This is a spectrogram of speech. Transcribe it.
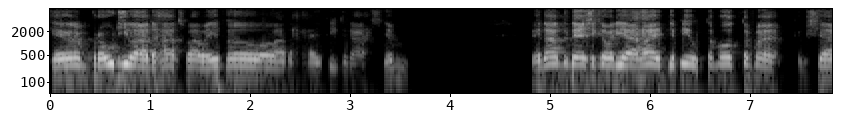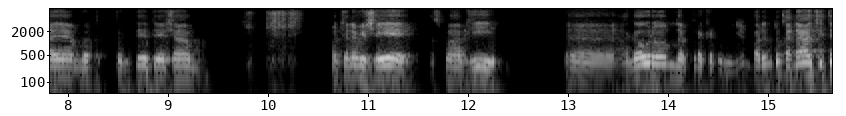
केवलं प्रौढिवादः अथवा वैभववादः इति ग्राह्यम्। वेदान्तदेशिकवर्याः यद्यपि उत्तमोत्तमकक्ष्यायां वर्तन्ते, तेषां वचनविषये अस्माभिः अगौरवं न प्रकटनीयं, परन्तु कदाचित्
